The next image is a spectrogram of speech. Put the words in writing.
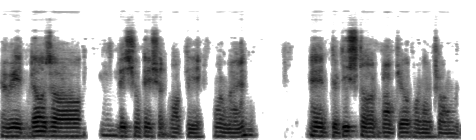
with dorsal dislocation of the ulna and the distal radioulnar joint.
